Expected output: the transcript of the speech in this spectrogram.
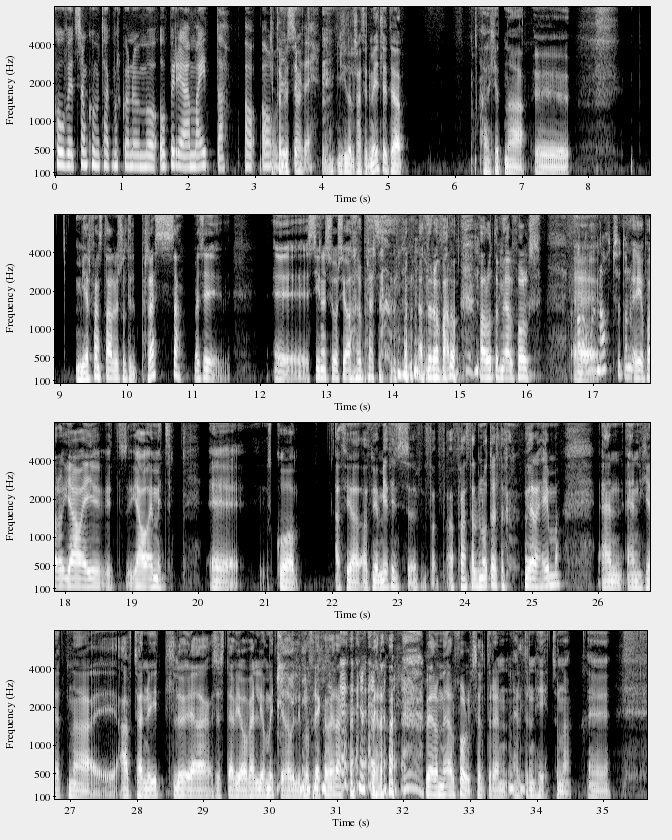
COVID samkomi takmörkunum og, og byrja að mæta á, á viðbyrði? ég get alveg sagt fyrir mitt leiti að, að hérna uh, mér fannst það alveg svolítið pressa þessi uh, sína sig og sjá aðra pressa. Að þurfa að fara, fara út um meðal fólks. Bara Eh, úr ég bara, já, ég, já, einmitt. Eh, sko að því að, að því að mér finnst fannst alveg notalegt að vera heima en, en hérna af tvennu illu eða sérst, ef ég á að velja á milli þá vil ég nú freka vera, vera, vera meðal fólks heldur en, heldur en hitt svona. Eh,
